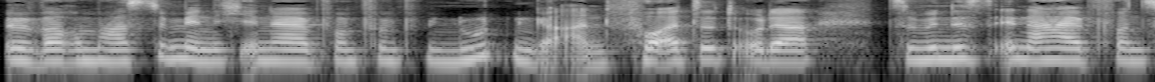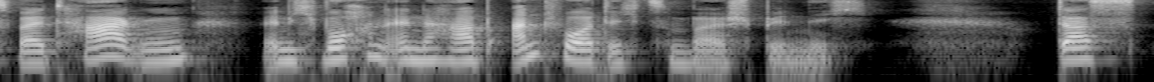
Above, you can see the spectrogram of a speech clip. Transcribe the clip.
warum hast du mir nicht innerhalb von fünf Minuten geantwortet oder zumindest innerhalb von zwei Tagen? Wenn ich Wochenende habe, antworte ich zum Beispiel nicht. Das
